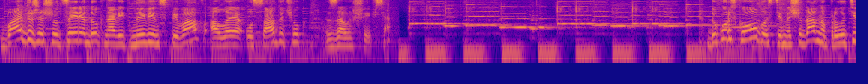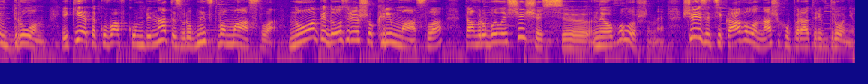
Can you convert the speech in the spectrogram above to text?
Байдуже, що цей рядок навіть не він співав, але осадочок залишився. До Курської області нещодавно прилетів дрон, який атакував комбінати з виробництва масла. Ну підозрюю, що крім масла, там робили ще щось е, неоголошене, що і зацікавило наших операторів дронів.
